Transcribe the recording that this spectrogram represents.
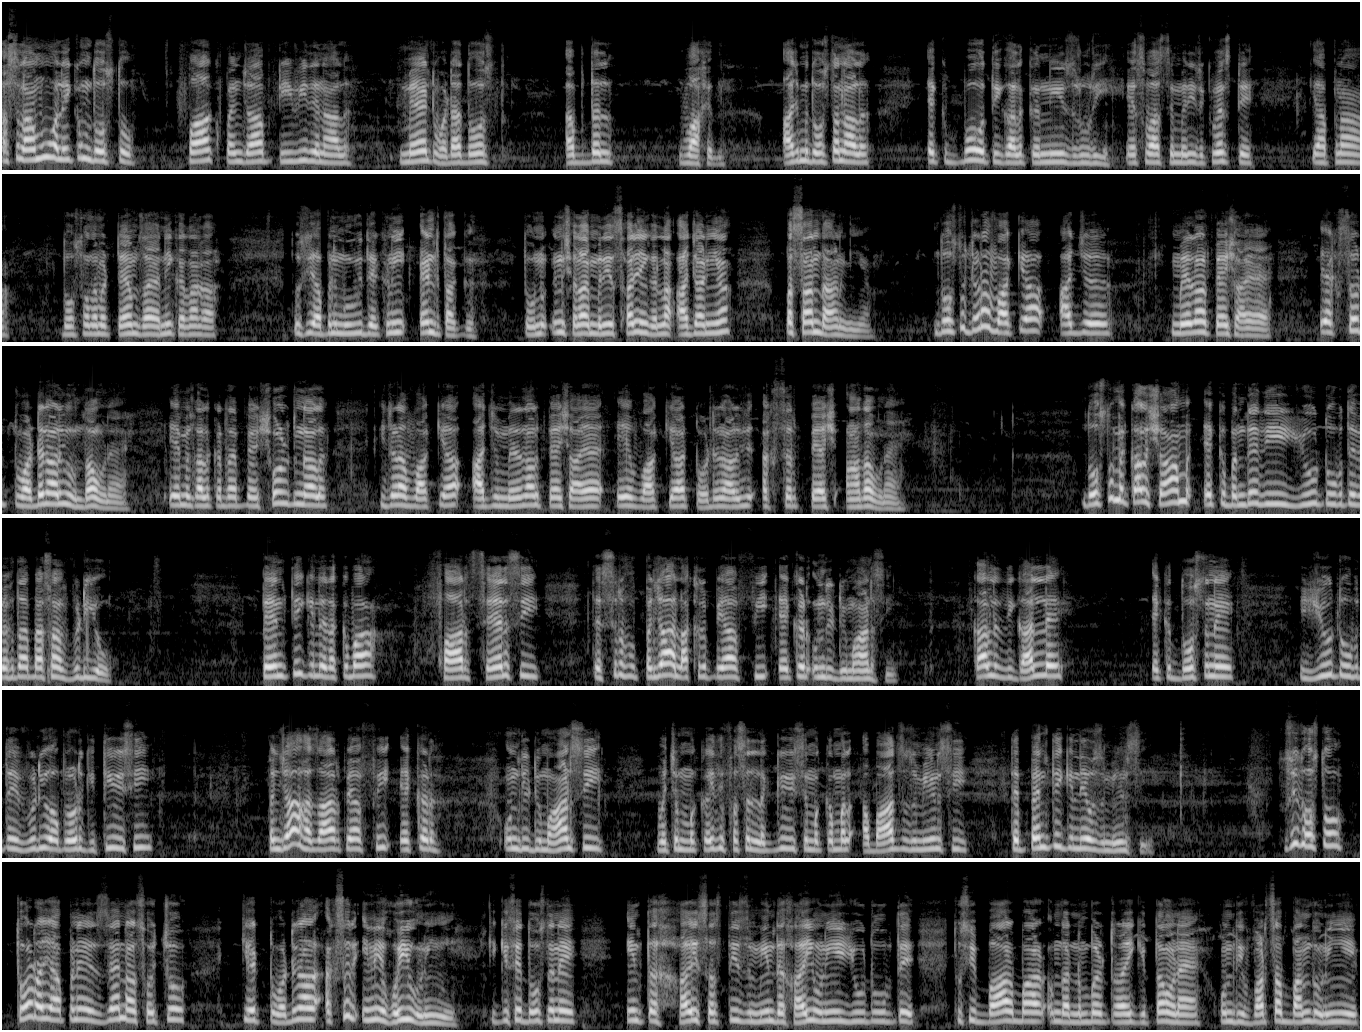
ਅਸਲਾਮੁ ਅਲੈਕੁਮ ਦੋਸਤੋ, ਪਾਕ ਪੰਜਾਬ ਟੀਵੀ ਦੇ ਨਾਲ ਮੈਂ ਤੁਹਾਡਾ ਦੋਸਤ ਅਬਦਲ ਵਾਹਿਦ। ਅੱਜ ਮੈਂ ਦੋਸਤਾਂ ਨਾਲ ਇੱਕ ਬਹੁਤ ਹੀ ਗੱਲ ਕਰਨੀ ਜ਼ਰੂਰੀ, ਇਸ ਵਾਸਤੇ ਮੇਰੀ ਰਿਕੁਐਸਟ ਹੈ ਕਿ ਆਪਣਾ ਦੋਸਤਾਂ ਦਾ ਮੈਂ ਟਾਈਮ ਜ਼ਾਇਆ ਨਹੀਂ ਕਰਾਂਗਾ। ਤੁਸੀਂ ਆਪਣੀ ਮੂਵੀ ਦੇਖਣੀ ਐਂਡ ਤੱਕ, ਤੁਹਾਨੂੰ ਇਨਸ਼ਾਅੱਲਾ ਮੇਰੀਆਂ ਸਾਰੀਆਂ ਗੱਲਾਂ ਆ ਜਾਣੀਆਂ, ਪਸੰਦ ਆਣਗੀਆਂ ਦੋਸਤੋ, ਜਿਹੜਾ ਵਾਕਿਆ ਅੱਜ ਮੇਰੇ ਨਾਲ ਪੇਸ਼ ਆਇਆ ਹੈ, ਇਹ ਅਕਸਰ ਤੁਹਾਡੇ ਨਾਲ ਵੀ ਹੁੰਦਾ ਹੋਣਾ ਹੈ। ਇਹ ਮੈਂ ਗੱਲ ਕਰਦਾ ਪਿਆ ਸ਼ੁਲਟ ਨਾਲ ਕਿ ਜਿਹੜਾ ਵਾਕਿਆ ਅੱਜ ਮੇਰੇ ਨਾਲ ਪੇਸ਼ ਆਇਆ ਇਹ ਵਾਕਿਆ ਤੁਹਾਡੇ ਨਾਲ ਵੀ ਅਕਸਰ ਪੇਸ਼ ਆਉਂਦਾ ਹੋਣਾ ਹੈ। ਦੋਸਤੋ, ਮੈਂ ਕੱਲ ਸ਼ਾਮ ਇੱਕ ਬੰਦੇ ਦੀ YouTube ਤੇ ਵੇਖਦਾ ਪਿਆ ਸਾਂ ਵੀਡੀਓ 35 ਕਿੱਲੇ ਰਕਬਾ, ਫਾਰ ਸੇਲ ਸੀ ਤੇ ਸਿਰਫ 50 ਲੱਖ ਰੁਪਇਆ ਫੀ ਏਕੜ ਉਹਦੀ ਡਿਮਾਂਡ ਸੀ। ਕੱਲ ਦੀ ਗੱਲ ਏ, ਇੱਕ ਦੋਸਤ ਨੇ YouTube ਤੇ ਵੀਡੀਓ ਅਪਲੋਡ ਕੀਤੀ ਹੋਈ ਸੀ। 50000 ਰੁਪਇਆ ਫੀ ਏਕੜ ਉਹਦੀ ਡਿਮਾਂਡ ਸੀ, ਵਿੱਚ ਮਕਈ ਦੀ ਫਸਲ ਲੱਗੀ ਹੋਈ ਸੀ, ਮੁਕੰਮਲ ਆਬਾਦ ਜ਼ਮੀਨ ਸੀ ਤੇ 35 ਕਿੱਲੇ ਉਹ ਜ਼ਮੀਨ ਸੀ। ਤੁਸੀਂ ਦੋਸਤੋ ਥੋੜਾ ਜਿਹਾ ਆਪਣੇ ਜ਼ਿਹਨ ਨਾਲ ਸੋਚੋ ਕਿ ਤੁਹਾਡੇ ਨਾਲ ਅਕਸਰ ਇਵੇਂ ਹੋਈ ਹੋਣੀ ਹੈ ਕਿ ਕਿਸੇ ਦੋਸਤ ਨੇ ਇੰਤਹਾਈ ਸਸਤੀ ਜ਼ਮੀਨ ਦਿਖਾਈ ਹੋਣੀ ਹੈ YouTube ਤੇ। ਤੁਸੀਂ ਬਾਰ-ਬਾਰ ਉਹਦਾ ਨੰਬਰ ਟਰਾਈ ਕੀਤਾ ਹੋਣਾ ਹੈ, ਉਹਦੀ WhatsApp ਬੰਦ ਹੋਣੀ ਹੈ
